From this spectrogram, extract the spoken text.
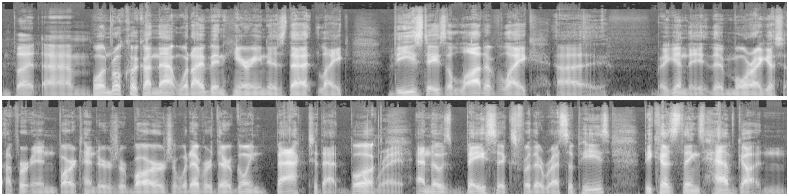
but um Well, and real quick on that, what I've been hearing is that like these days, a lot of like, uh, again, the the more I guess upper end bartenders or bars or whatever, they're going back to that book Right. and those basics for their recipes because things have gotten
